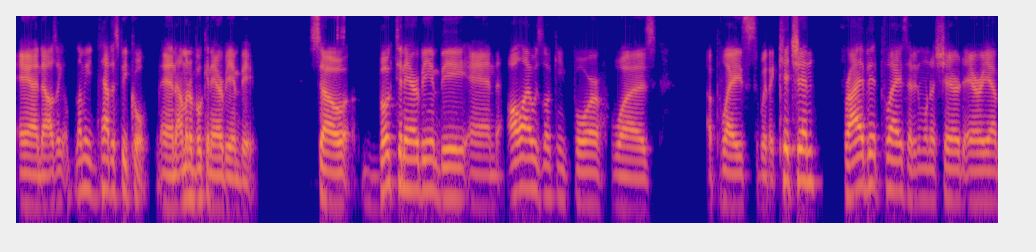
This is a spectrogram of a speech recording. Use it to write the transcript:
And I was like, let me have this be cool. And I'm to book an Airbnb. So booked an Airbnb and all I was looking for was a place with a kitchen private place. I didn't want a shared area,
